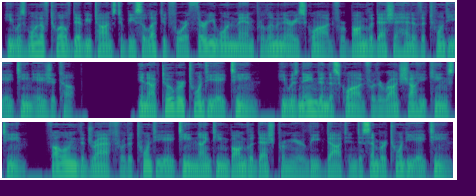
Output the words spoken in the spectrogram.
he was one of 12 debutants to be selected for a 31 man preliminary squad for Bangladesh ahead of the 2018 Asia Cup. In October 2018, he was named in the squad for the Rajshahi Kings team, following the draft for the 2018-19 Bangladesh Premier League. In December 2018,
